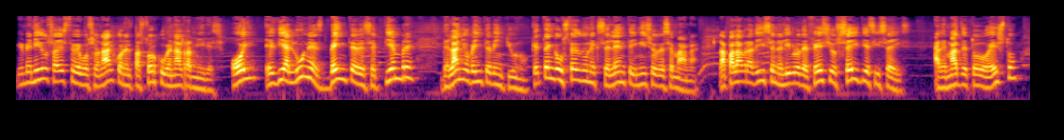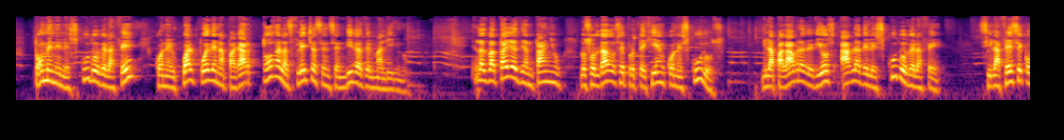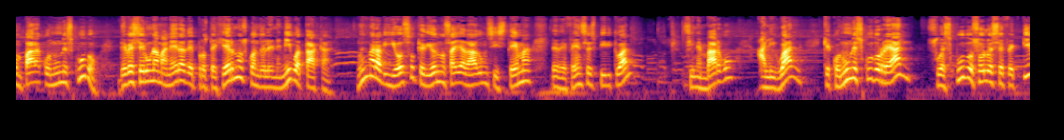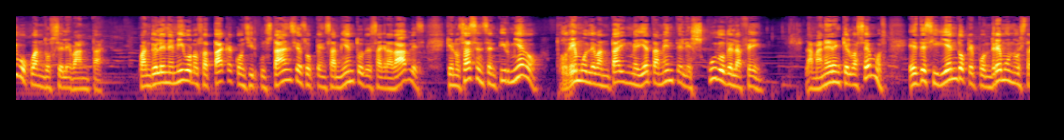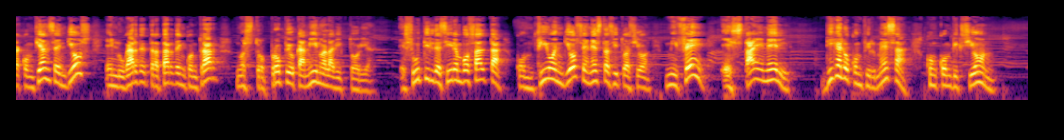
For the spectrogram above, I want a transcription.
Bienvenidos a este devocional con el pastor Juvenal Ramírez. Hoy es día lunes 20 de septiembre del año 2021. Que tenga usted un excelente inicio de semana. La palabra dice en el libro de Efesios 6:16. Además de todo esto, tomen el escudo de la fe con el cual pueden apagar todas las flechas encendidas del maligno. En las batallas de antaño, los soldados se protegían con escudos, y la palabra de Dios habla del escudo de la fe si la fe se compara con un escudo, debe ser una manera de protegernos cuando el enemigo ataca. ¿No es maravilloso que Dios nos haya dado un sistema de defensa espiritual? Sin embargo, al igual que con un escudo real, su escudo solo es efectivo cuando se levanta. Cuando el enemigo nos ataca con circunstancias o pensamientos desagradables que nos hacen sentir miedo, podemos levantar inmediatamente el escudo de la fe. La manera en que lo hacemos es decidiendo que pondremos nuestra confianza en Dios en lugar de tratar de encontrar nuestro propio camino a la victoria. Es útil decir en voz alta, confío en Dios en esta situación, mi fe está en Él. Dígalo con firmeza, con convicción.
